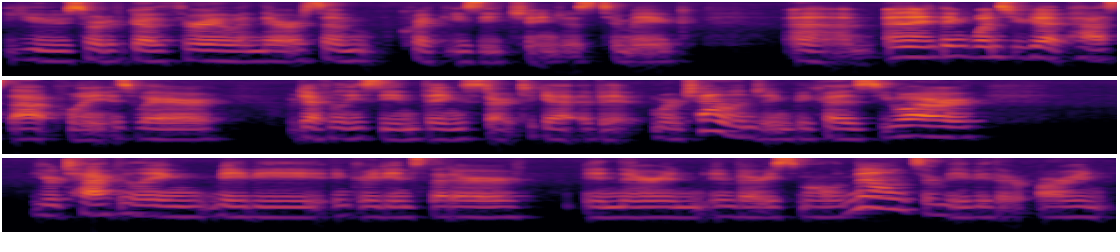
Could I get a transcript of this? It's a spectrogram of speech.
you sort of go through and there are some quick, easy changes to make. Um, and I think once you get past that point is where we've definitely seen things start to get a bit more challenging because you are you're tackling maybe ingredients that are in there in, in very small amounts or maybe there aren't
